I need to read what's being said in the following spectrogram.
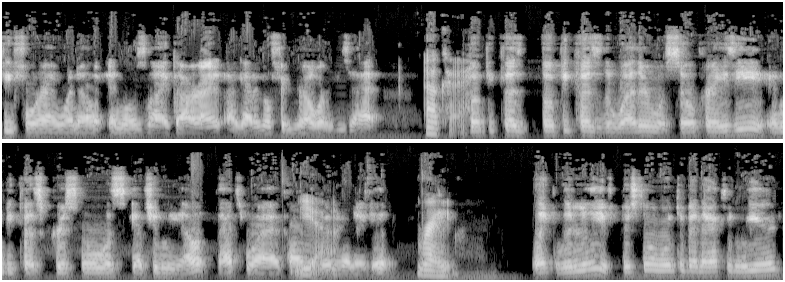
before I went out and was like, "All right, I got to go figure out where he's at." Okay. But because, but because the weather was so crazy, and because Crystal was sketching me out, that's why I called Yeah. him in when I did. Right. Like literally, if Crystal wouldn't have been acting weird,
